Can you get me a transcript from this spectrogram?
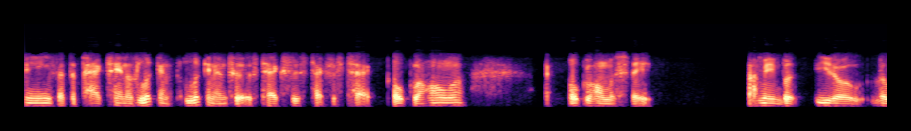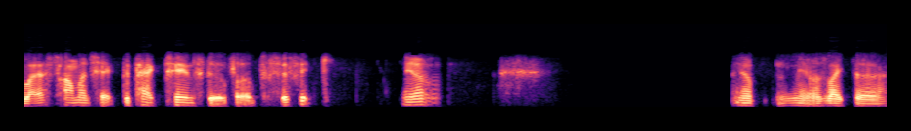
teams that the Pac-10 is looking looking into is Texas, Texas Tech, Oklahoma, Oklahoma State. I mean, but you know, the last time I checked, the Pac-10 stood for Pacific Yep. Yep. You know, it was like the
